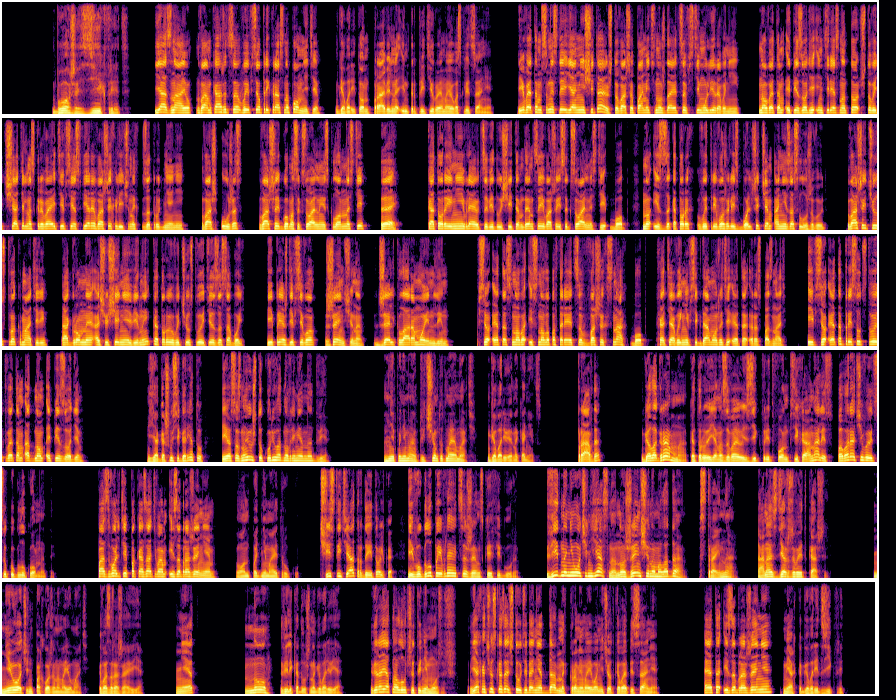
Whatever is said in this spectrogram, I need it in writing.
Боже, Зигфрид. Я знаю, вам кажется, вы все прекрасно помните. — говорит он, правильно интерпретируя мое восклицание. «И в этом смысле я не считаю, что ваша память нуждается в стимулировании. Но в этом эпизоде интересно то, что вы тщательно скрываете все сферы ваших личных затруднений. Ваш ужас, ваши гомосексуальные склонности... Эй! Которые не являются ведущей тенденцией вашей сексуальности, Боб, но из-за которых вы тревожились больше, чем они заслуживают. Ваши чувства к матери, огромное ощущение вины, которую вы чувствуете за собой. И прежде всего, женщина, Джель Клара Мойнлин. Все это снова и снова повторяется в ваших снах, Боб, хотя вы не всегда можете это распознать. И все это присутствует в этом одном эпизоде. Я гашу сигарету и осознаю, что курю одновременно две. «Не понимаю, при чем тут моя мать?» — говорю я наконец. «Правда?» Голограмма, которую я называю Зигфрид фон психоанализ, поворачивается к углу комнаты. «Позвольте показать вам изображение». Он поднимает руку. Чистый театр, да и только. И в углу появляется женская фигура. Видно не очень ясно, но женщина молода, стройна. Она сдерживает кашель. «Не очень похожа на мою мать», — возражаю я. «Нет?» «Ну», — великодушно говорю я, — «вероятно, лучше ты не можешь. Я хочу сказать, что у тебя нет данных, кроме моего нечеткого описания». «Это изображение», — мягко говорит Зигфрид,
